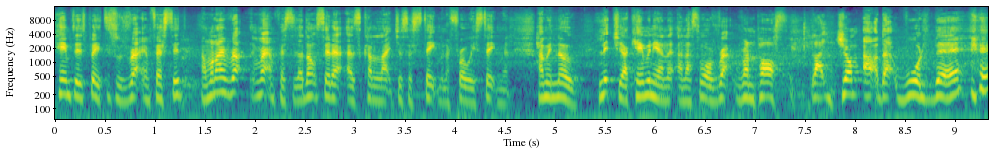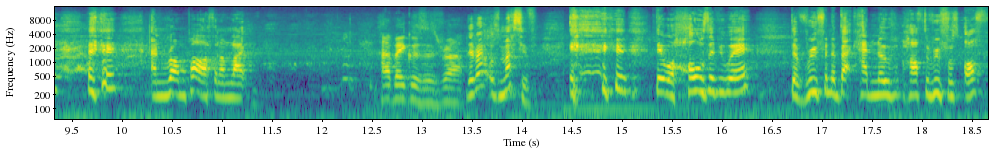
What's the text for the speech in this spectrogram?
came to this place, this was rat infested, and when I rat, rat infested, I don't say that as kind of like just a statement, a throwaway statement. I mean, no, literally, I came in here and, and I saw a rat run past, like jump out of that wall there, and run past, and I'm like, How big was this rat? The rat was massive. there were holes everywhere. The roof in the back had no half the roof was off,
